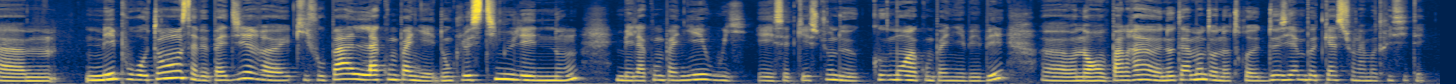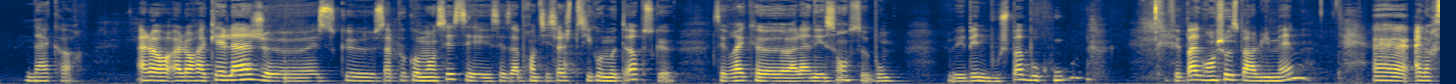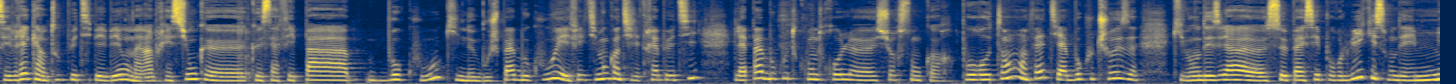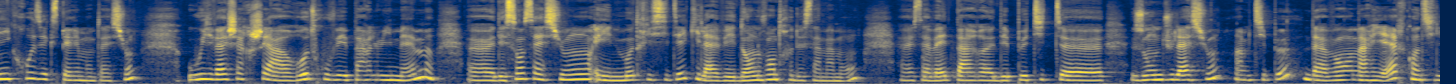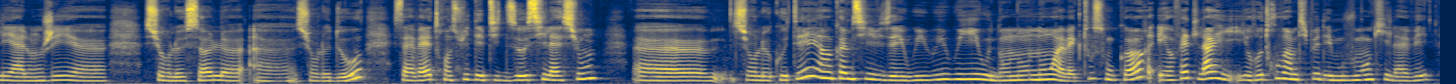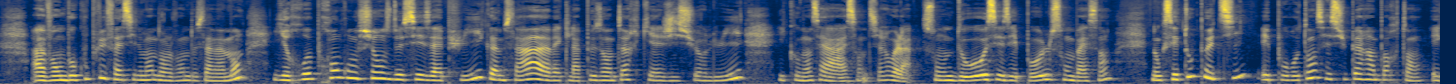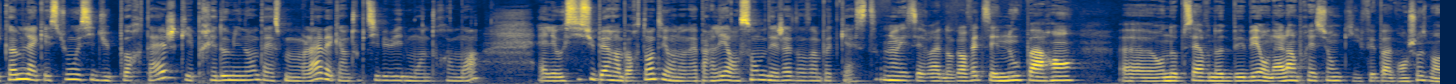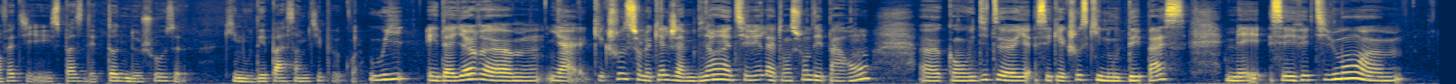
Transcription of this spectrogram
Euh, mais pour autant, ça ne veut pas dire euh, qu'il ne faut pas l'accompagner. Donc le stimuler, non, mais l'accompagner, oui. Et cette question de comment accompagner bébé, euh, on en parlera notamment dans notre deuxième podcast sur la motricité. D'accord. Alors, alors à quel âge est-ce que ça peut commencer ces, ces apprentissages psychomoteurs? Parce que c'est vrai qu'à la naissance, bon, le bébé ne bouge pas beaucoup. Il fait pas grand-chose par lui-même. Euh, alors c'est vrai qu'un tout petit bébé, on a l'impression que, que ça fait pas beaucoup, qu'il ne bouge pas beaucoup. Et effectivement, quand il est très petit, il n'a pas beaucoup de contrôle euh, sur son corps. Pour autant, en fait, il y a beaucoup de choses qui vont déjà euh, se passer pour lui, qui sont des micro-expérimentations, où il va chercher à retrouver par lui-même des sensations et une motricité qu'il avait dans le ventre de sa maman. ça va être par des petites ondulations, un petit peu, d'avant en arrière, quand il est allongé euh, sur le sol, euh, sur le dos. Ça va être ensuite des petites oscillations euh, sur le côté, hein, comme s'il faisait oui, oui, oui ou non, non, non avec tout son corps. Et en fait, là, il, retrouve un petit peu des mouvements qu'il avait avant beaucoup plus facilement dans le ventre de sa maman. Il reprend conscience de ses appuis, comme ça, avec la pesanteur qui agit sur lui. Il commence à sentir, voilà, son dos, ses épaules, son bassin. Donc c'est tout petit et pour autant c'est super important. Et comme la question aussi du portage qui est prédominante à ce moment-là avec un tout petit bébé de moins de 3 mois, elle est aussi super importante et on en a parlé ensemble déjà dans un podcast. Oui, c'est vrai. Donc en fait, c'est nous parents, euh, on observe notre bébé, on a l'impression qu'il fait pas grand-chose, mais en fait, il, se passe des tonnes de choses qui nous dépassent un petit peu. Quoi. Oui, et d'ailleurs, euh, il y a quelque chose sur lequel j'aime bien attirer l'attention des parents. Euh, quand vous dites c'est quelque chose qui nous dépasse, mais c'est effectivement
